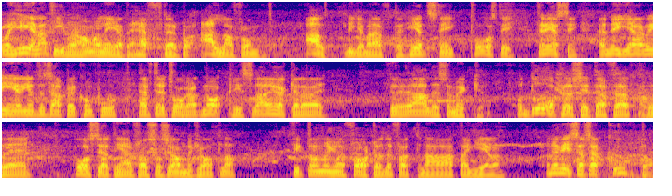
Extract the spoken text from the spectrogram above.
Och hela tiden har man legat efter på alla fronter. Allt ligger man efter. Ett steg, två steg, tre steg. Den nya regeringen till exempel kom på efter ett tag att matpriserna ökade för alldeles för mycket. Och då plötsligt, efter att eh, påstötningar från Socialdemokraterna, fick de fart under fötterna att agera. Och det visar sig att Coop då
